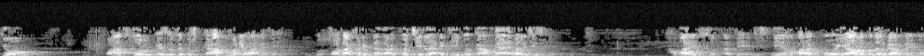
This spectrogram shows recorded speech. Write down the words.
کیوں؟ پانچ سو روپئے سے اسے کچھ کام ہونے والے تھے۔ کچھ سودا خریدنا تھا، کوئی چیز لانی تھی، کوئی کام میں آنے والی چیز تھی۔ ہماری سنتیں، جس دن ہمارا کوئی آرو مددگار نہیں ہو،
